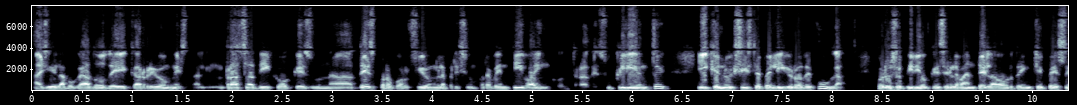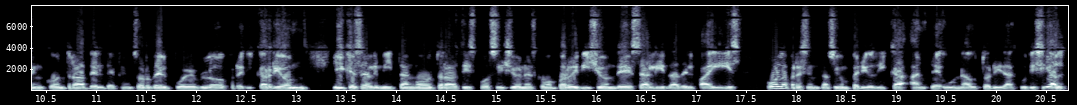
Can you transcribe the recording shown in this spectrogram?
Allí el abogado de Carrión, Stalin Raza, dijo que es una desproporción la prisión preventiva en contra de su cliente y que no existe peligro de fuga. Por eso pidió que se levante la orden que pese en contra del defensor del pueblo, Freddy Carrión, y que se limitan otras disposiciones como prohibición de salida del país o la presentación periódica ante una autoridad judicial.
